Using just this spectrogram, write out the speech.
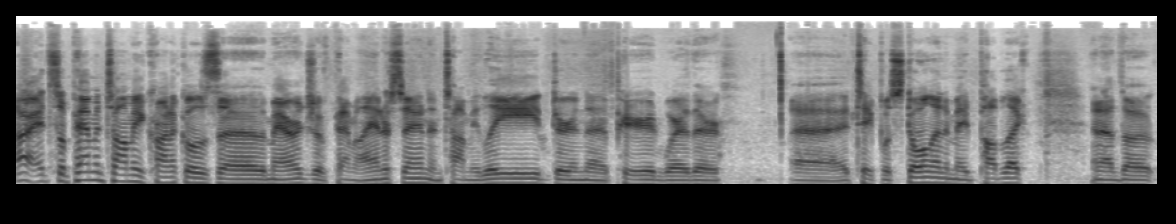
All right. So Pam and Tommy chronicles uh, the marriage of Pamela Anderson and Tommy Lee during the period where their uh, tape was stolen and made public, and uh, the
